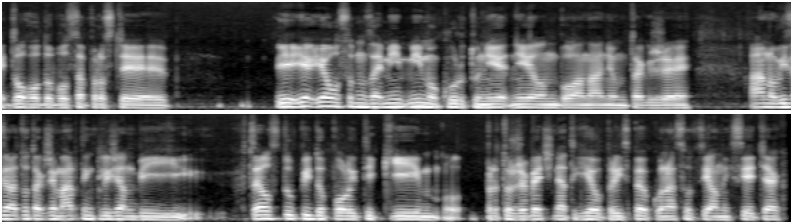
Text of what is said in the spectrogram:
aj dlhodobo sa proste je, je, osobnosť aj mimo kurtu, nie, nie len bola na ňom, takže áno, vyzerá to tak, že Martin Kližan by chcel vstúpiť do politiky, pretože väčšina tých jeho príspevkov na sociálnych sieťach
